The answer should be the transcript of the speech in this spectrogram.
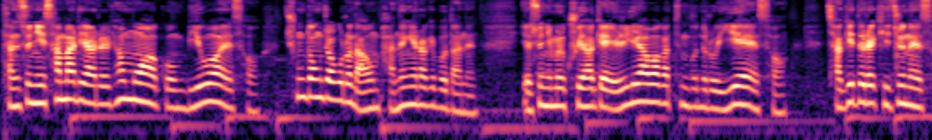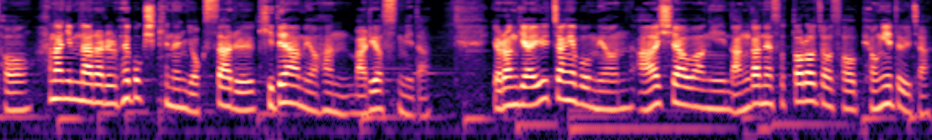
단순히 사마리아를 혐오하고 미워해서 충동적으로 나온 반응이라기보다는 예수님을 구약의 엘리야와 같은 분으로 이해해서 자기들의 기준에서 하나님 나라를 회복시키는 역사를 기대하며 한 말이었습니다. 열왕기하 1장에 보면 아하시아 왕이 난간에서 떨어져서 병이 들자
